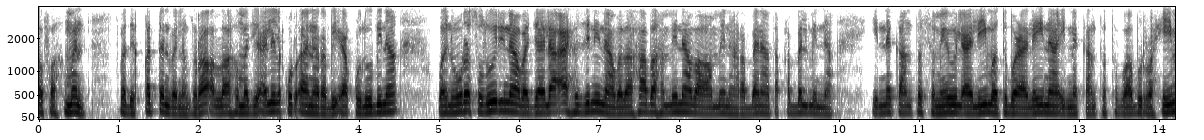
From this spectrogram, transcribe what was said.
വഫഹ്മൻ ودقة ونظرا اللهم اجعل القرآن ربيع قلوبنا ونور صدورنا وجلاء حزننا وذهاب همنا وغمنا ربنا تقبل منا إنك أنت السميع العليم وتب علينا إنك أنت التواب الرحيم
